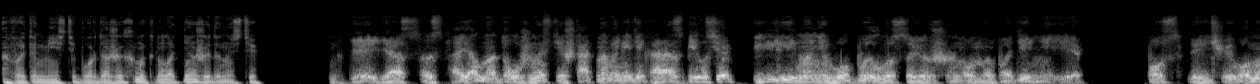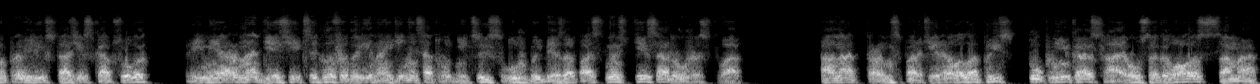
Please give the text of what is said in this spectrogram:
В этом месте Бор даже хмыкнул от неожиданности. Где я состоял на должности штатного медика, разбился, или на него было совершено нападение. После чего мы провели в стазис капсулах Примерно 10 циклов были найдены сотрудницей службы безопасности Содружества. Она транспортировала преступника Сайруса Глоссама.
